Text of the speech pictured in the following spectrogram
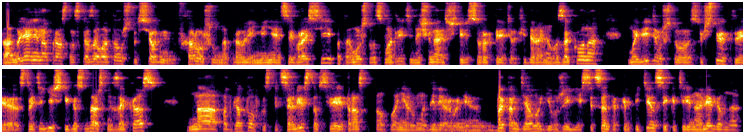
А, но я не напрасно сказал о том, что все в хорошем направлении меняется и в России, потому что, вот смотрите, начиная с 443 федерального закона, мы видим, что существует э, стратегический государственный заказ – на подготовку специалистов в сфере транспортного планирования моделирования. В этом диалоге уже есть и Центр компетенции Екатерина Олеговна,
